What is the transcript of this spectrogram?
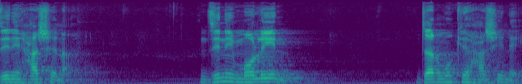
যিনি হাসে না, যিনি মলিন, যার মুখে হাসি নেই।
